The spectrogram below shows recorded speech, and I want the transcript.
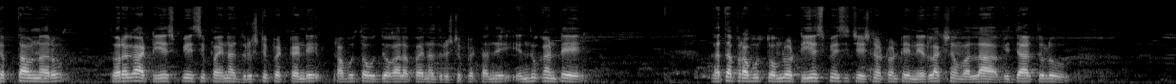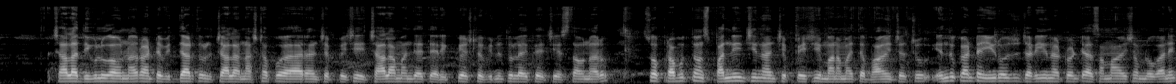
చెప్తా ఉన్నారు. త్వరగా టీఎస్పీఎస్సీ పైన దృష్టి పెట్టండి. ప్రభుత్వ ఉద్యోగాలపైన దృష్టి పెట్టండి. ఎందుకంటే గత ప్రభుత్వంలో టీఎస్పీఎస్సీ చేసినటువంటి నిర్లక్ష్యం వల్ల విద్యార్థులు చాలా దిగులుగా ఉన్నారు. అంటే విద్యార్థులు చాలా నష్టపోయారని చెప్పేసి చాలామంది అయితే రిక్వెస్ట్లు వినతులు అయితే చేస్తూ ఉన్నారు. సో ప్రభుత్వం స్పందించిందని చెప్పేసి మనమైతే భావించవచ్చు ఎందుకంటే ఈరోజు జరిగినటువంటి ఆ సమావేశంలో కానీ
